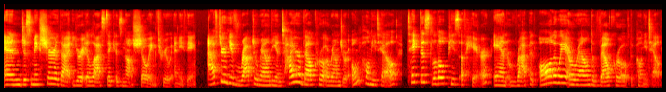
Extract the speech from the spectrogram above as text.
and just make sure that your elastic is not showing through anything. After you've wrapped around the entire Velcro around your own ponytail, take this little piece of hair and wrap it all the way around the Velcro of the ponytail.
